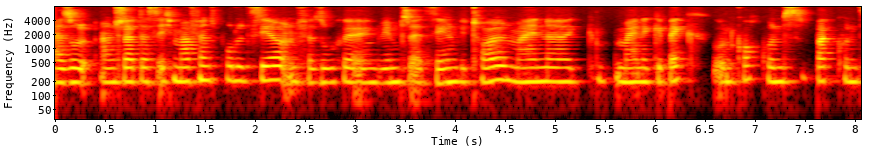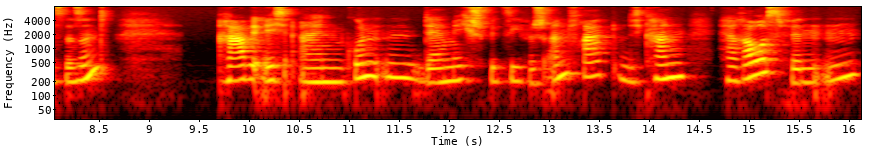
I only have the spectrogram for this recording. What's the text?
Also anstatt dass ich Muffins produziere und versuche irgendwem zu erzählen, wie toll meine, meine Gebäck- und Kochkunst, Backkünste sind, habe ich einen Kunden, der mich spezifisch anfragt und ich kann herausfinden,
